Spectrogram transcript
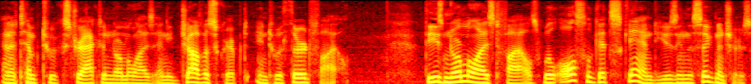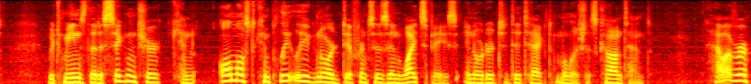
and attempt to extract and normalize any JavaScript into a third file. These normalized files will also get scanned using the signatures, which means that a signature can almost completely ignore differences in whitespace in order to detect malicious content. However,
